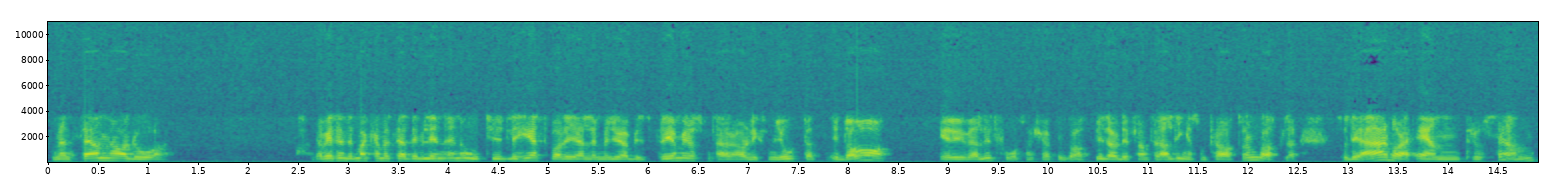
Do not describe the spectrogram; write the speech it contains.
men sen har då jag vet inte, man kan väl säga att det är väl en, en otydlighet vad det gäller miljöbilspremier och sånt här har liksom gjort att idag är det ju väldigt få som köper gasbilar och det är framförallt ingen som pratar om gasbilar. Så det är bara en procent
